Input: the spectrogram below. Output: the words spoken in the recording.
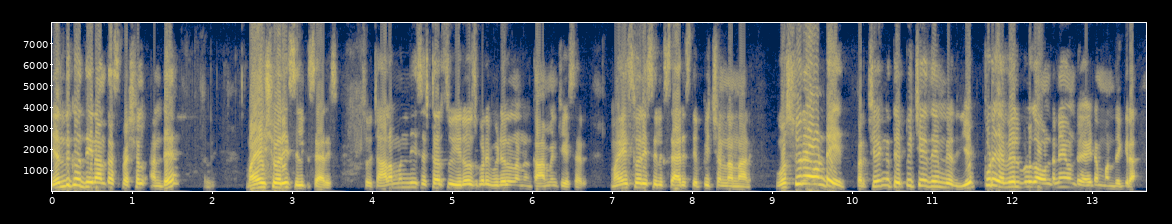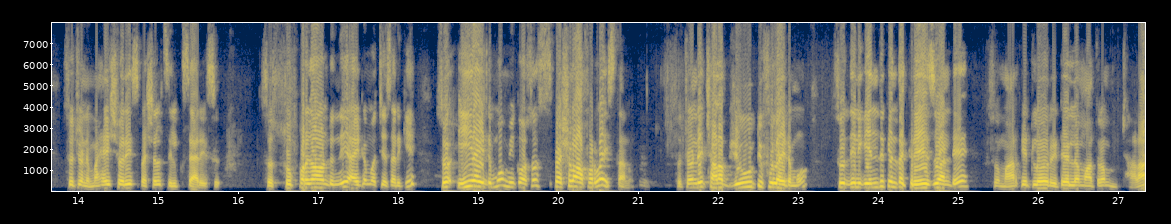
ఎందుకు దీని అంత స్పెషల్ అంటే మహేశ్వరి సిల్క్ శారీస్. సో చాలా మంది సిస్టర్స్ ఈ రోజు కూడా వీడియోలో నన్ను కామెంట్ చేశారు. మహేశ్వరి సిల్క్ శారీస్ తెప్పించండి అన్నా అని. వస్తూనే ఉంటాయి ప్రత్యేకంగా తెప్పించేది ఏం లేదు. ఎప్పుడు అవైలబుల్గా ఉంటూనే ఉంటాయి ఐటమ్ మన దగ్గర. సో చూడండి Maheshwari special silk saris. So సూపర్గా ఉంటుంది ఐటమ్ వచ్చేసరికి. సో ఈ ఐటమ్ మీకోసం స్పెషల్ ఆఫర్లో ఇస్తాను. సో చూడండి చాలా బ్యూటిఫుల్ ఐటమ్. సో దీనికి ఎందుకు ఇంత క్రేజ్ అంటే సో మార్కెట్లో రిటైల్లో మాత్రం చాలా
